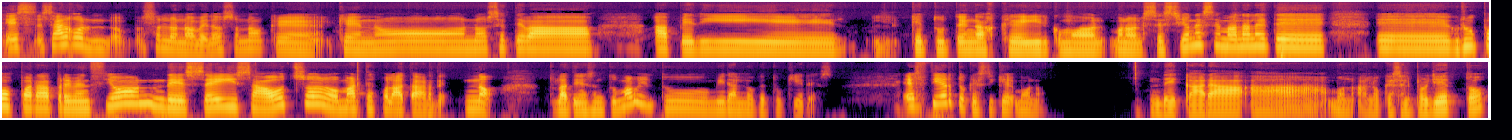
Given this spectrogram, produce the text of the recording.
es, es algo, son lo novedoso, ¿no? Que, no, no se te va a pedir que tú tengas que ir como, bueno, sesiones semanales de eh, grupos para prevención de 6 a 8 o martes por la tarde. No, tú la tienes en tu móvil, tú miras lo que tú quieres. Es cierto que sí que, bueno, de cara a, bueno, a lo que es el proyecto,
